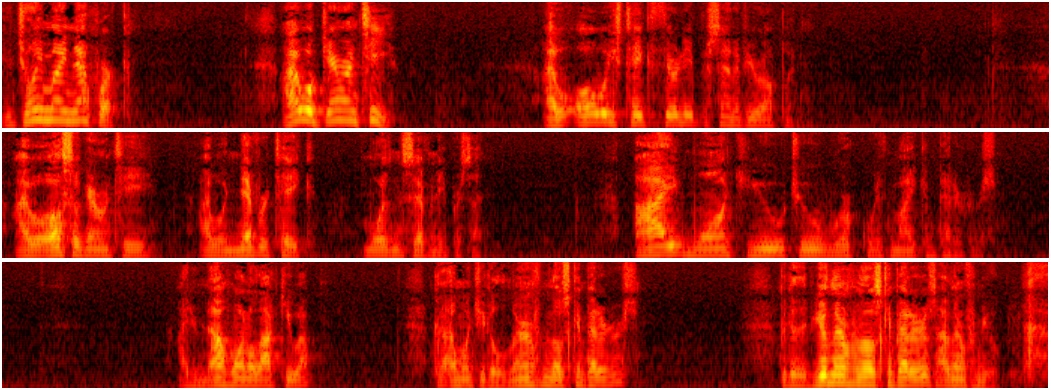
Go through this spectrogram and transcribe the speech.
You join my network. I will guarantee I will always take 30% of your output. I will also guarantee I will never take more than 70%. I want you to work with my competitors. I do not want to lock you up because I want you to learn from those competitors. Because if you learn from those competitors, I learn from you.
